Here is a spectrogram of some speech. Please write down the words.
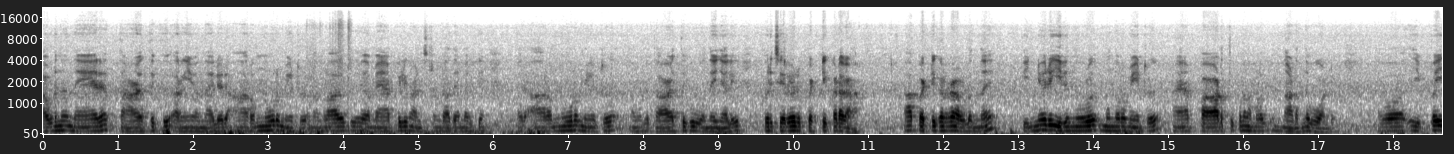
അവിടുന്ന് നേരെ താഴത്തേക്ക് ഇറങ്ങി വന്നാൽ ഒരു അറുന്നൂറ് മീറ്റർ നമ്മൾ ആ മാപ്പിൽ കാണിച്ചിട്ടുണ്ട്. അതേമാതിരിക്ക് ഒരു അറുന്നൂറ് മീറ്റർ നമുക്ക് താഴത്തേക്ക് പോന്നു കഴിഞ്ഞാൽ ഒരു ചെറിയൊരു പെട്ടിക്കട കാണാം. ആ പെട്ടിക്കട അവിടുന്ന് പിന്നെ ഒരു ഇരുന്നൂറ് മുന്നൂറ് മീറ്റർ അങ്ങനെ പാടത്തു കൂടെ നമ്മൾ നടന്നു പോകണ്ട് അപ്പോൾ ഇപ്പോൾ ഈ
